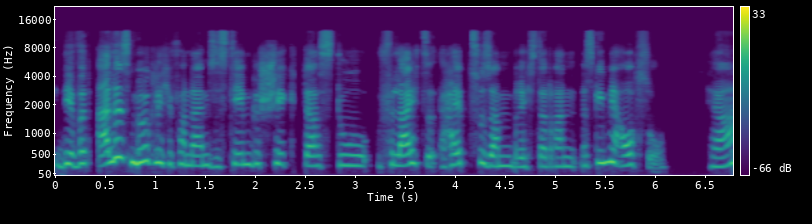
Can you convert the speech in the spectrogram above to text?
dir wird alles Mögliche von deinem System geschickt, dass du vielleicht halb zusammenbrichst daran. Das ging mir auch so, ja.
